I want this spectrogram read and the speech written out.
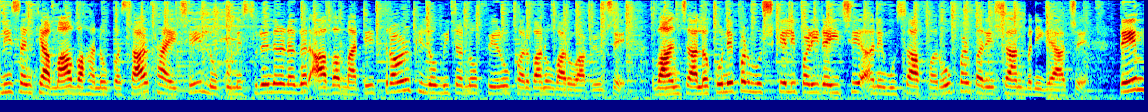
હજારોની સંખ્યામાં વાહનો પસાર થાય છે. લોકોને સુરેન્દ્રનગર આવવા માટે ત્રણ કિલોમીટરનો ફેરો ફરવાનો વારો આવ્યો છે. વાહન ચાલકોને પણ મુશ્કેલી પડી રહી છે અને મુસાફરો પણ પરેશાન બની ગયા છે. તેમ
